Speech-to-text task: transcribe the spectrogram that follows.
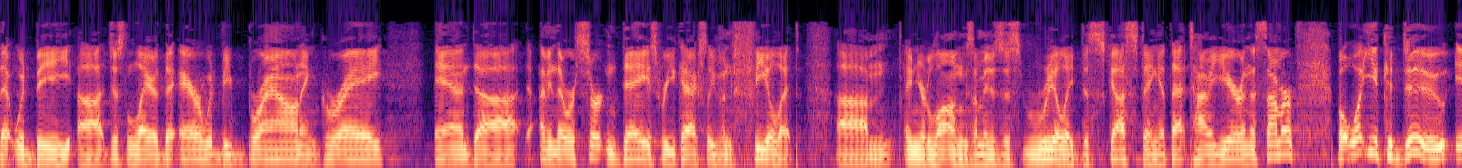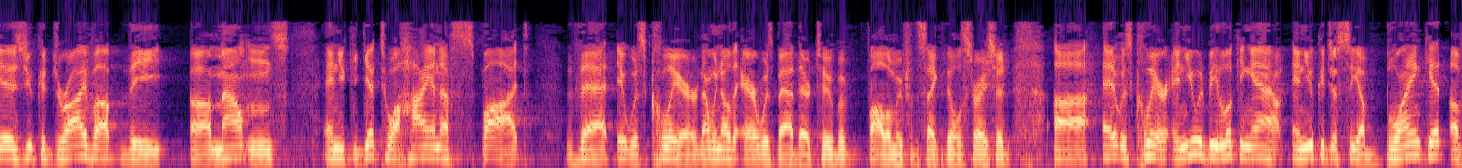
that would be uh, just layered. The air would be brown and gray and uh, I mean, there were certain days where you could actually even feel it um, in your lungs. I mean, it was just really disgusting at that time of year in the summer. But what you could do is you could drive up the uh, mountains, and you could get to a high enough spot that it was clear. Now we know the air was bad there too, but follow me for the sake of the illustration. Uh, and it was clear, and you would be looking out, and you could just see a blanket of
